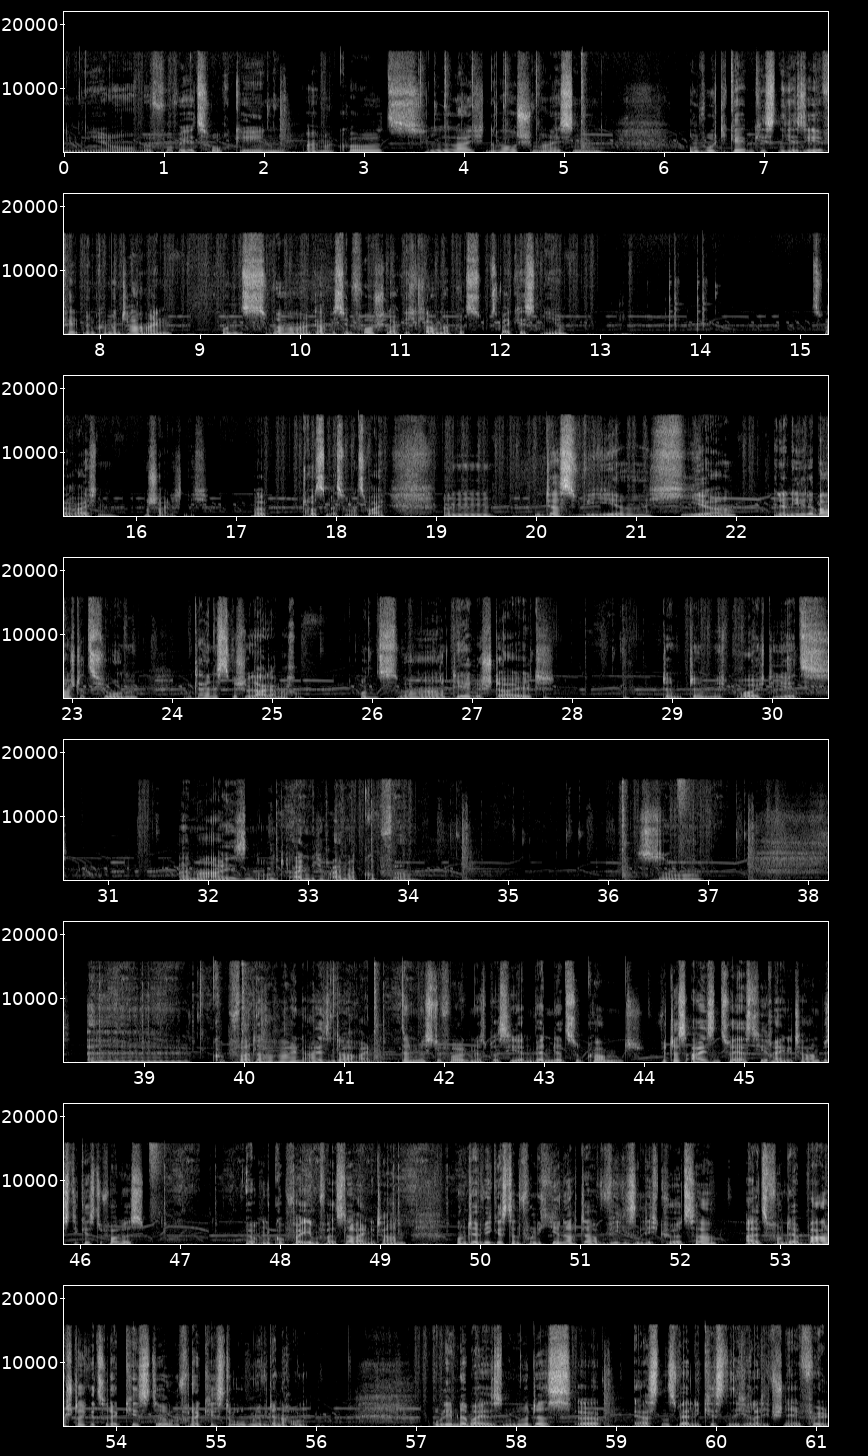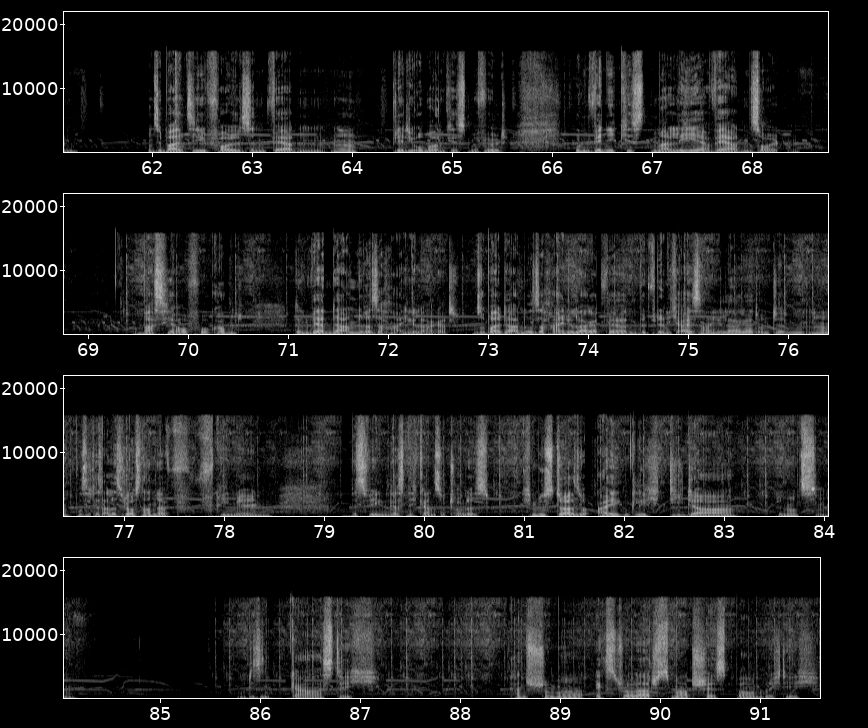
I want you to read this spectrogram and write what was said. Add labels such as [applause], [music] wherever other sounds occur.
Jo, bevor wir jetzt hochgehen, einmal kurz Leichen rausschmeißen. Und wo ich die gelben Kisten hier sehe, fällt mir ein Kommentar ein. Und zwar gab es den Vorschlag, ich klaue mal kurz zwei Kisten hier. Zwei reichen? Wahrscheinlich nicht. Aber trotzdem erstmal nur zwei. Ähm, dass wir hier in der Nähe der Bahnstation ein kleines Zwischenlager machen. Und zwar der Gestalt. Dim, dim. Ich bräuchte jetzt einmal Eisen und eigentlich auch einmal Kupfer. So. Äh, Kupfer da rein, Eisen da rein. Dann müsste folgendes passieren. Wenn der Zug kommt, wird das Eisen zuerst hier reingetan, bis die Kiste voll ist. Und Kupfer ebenfalls da reingetan. Und der Weg ist dann von hier nach da wesentlich kürzer als von der Bahnstrecke zu der Kiste und von der Kiste oben wieder nach unten. Problem dabei ist nur, dass äh, erstens werden die Kisten sich relativ schnell füllen. Und sobald sie voll sind, werden ne, wieder die oberen Kisten befüllt. Und wenn die Kisten mal leer werden sollten, was hier auch vorkommt, dann werden da andere Sachen eingelagert. Und sobald da andere Sachen eingelagert werden, wird wieder nicht Eisen eingelagert und dann ne, muss ich das alles wieder auseinander friemeln. Deswegen das nicht ganz so toll ist. Ich müsste also eigentlich die da benutzen. Und die sind garstig. Kannst schon mal Extra Large Smart Chest bauen, richtig?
